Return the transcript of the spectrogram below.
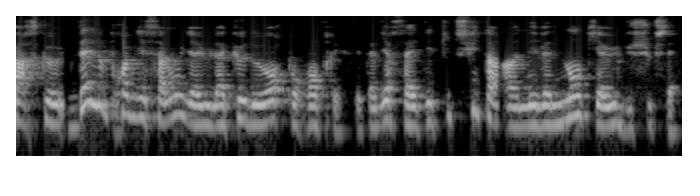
parce que dès le premier salon, il y a eu la queue dehors pour rentrer. C'est-à-dire, ça a été tout de suite un, événement qui a eu du succès.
